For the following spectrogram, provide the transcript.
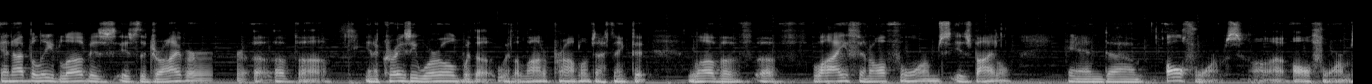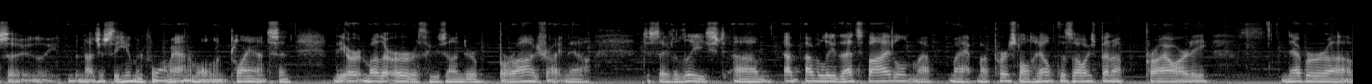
and I believe love is is the driver of uh, in a crazy world with a with a lot of problems. I think that love of, of life in all forms is vital, and um, all forms, uh, all forms, uh, not just the human form, animal and plants, and the Earth, Mother Earth, who's under barrage right now, to say the least. Um, I, I, believe that's vital. My, my, my personal health has always been a priority. Never uh,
